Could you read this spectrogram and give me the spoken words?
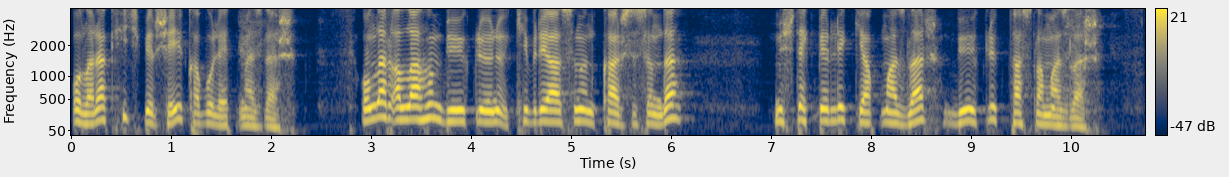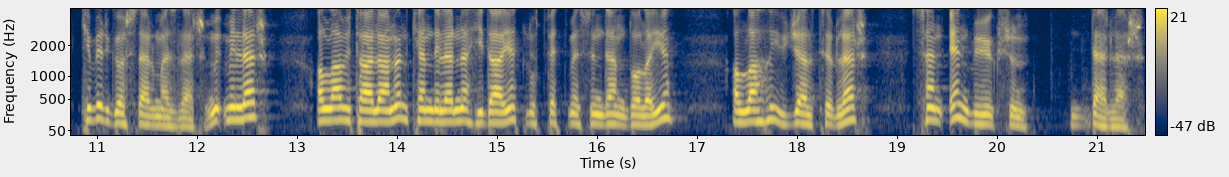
olarak hiçbir şeyi kabul etmezler. Onlar Allah'ın büyüklüğünü, kibriyasının karşısında müstekbirlik yapmazlar, büyüklük taslamazlar, kibir göstermezler. Müminler Allahü Teala'nın kendilerine hidayet lütfetmesinden dolayı Allah'ı yüceltirler. Sen en büyüksün derler.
